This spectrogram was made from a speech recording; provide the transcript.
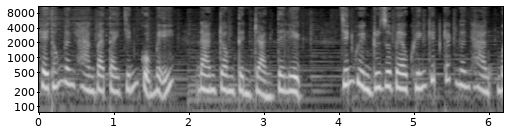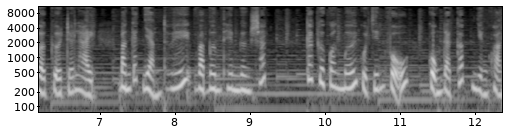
hệ thống ngân hàng và tài chính của Mỹ đang trong tình trạng tê liệt. Chính quyền Roosevelt khuyến khích các ngân hàng mở cửa trở lại bằng cách giảm thuế và bơm thêm ngân sách. Các cơ quan mới của chính phủ cũng đã cấp những khoản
